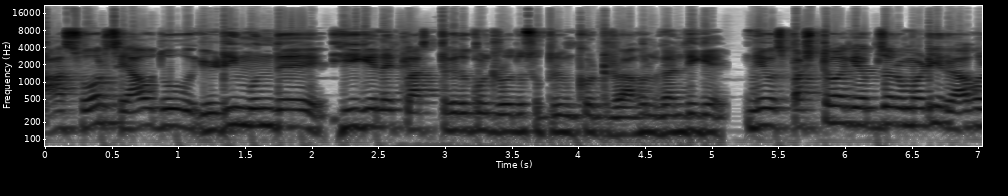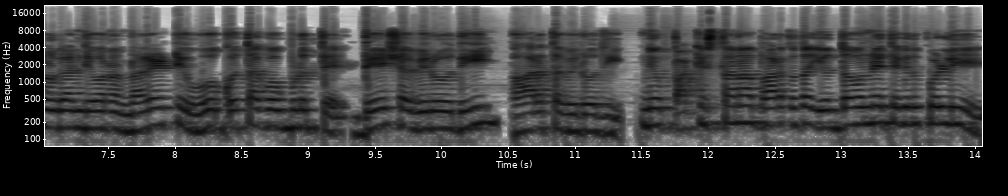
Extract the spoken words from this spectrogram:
ಆ ಸೋರ್ಸ್ ಯಾವುದು ಇಡೀ ಮುಂದೆ ಹೀಗೇನೆ ಕ್ಲಾಸ್ ತೆಗೆದುಕೊಂಡಿರೋದು ಸುಪ್ರೀಂ ಕೋರ್ಟ್ ರಾಹುಲ್ ಗಾಂಧಿಗೆ. ನೀವು ಸ್ಪಷ್ಟವಾಗಿ ಅಬ್ಸರ್ವ್ ಮಾಡಿ ರಾಹುಲ್ ಗಾಂಧಿ ಅವರ ನರೇಟಿವ್ ಗೊತ್ತಾಗೋಗ್ಬಿಡುತ್ತೆ ದೇಶ ವಿರೋಧಿ, ಭಾರತ ವಿರೋಧಿ. ನೀವು ಪಾಕಿಸ್ತಾನ, ಭಾರತದ ಯುದ್ಧವನ್ನೇ ತೆಗೆದುಕೊಳ್ಳಿ.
